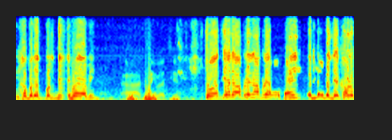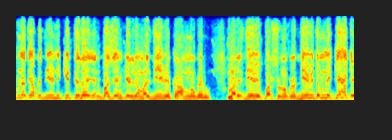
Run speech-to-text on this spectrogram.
ખબર જ પડતી ભાઈ આવી. તો અત્યારે આપણે આપણે આપણે દેખાડો નથી આપણી દેવીની કીર્તિ થાય છે ને પછી એમ કે મારી દેવીએ કામનું કર્યું. મારી દેવી પરસોનું દેવી તમને ક્યાં કે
